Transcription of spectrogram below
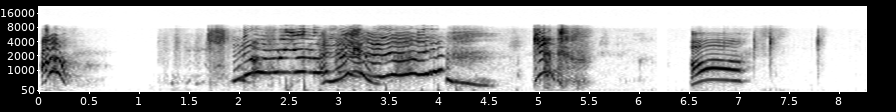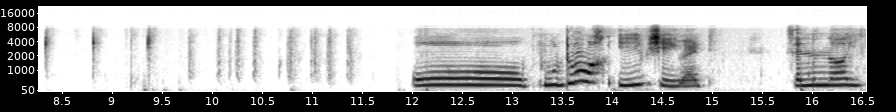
Aa! Ne vuruyorsun? Alo, alo. Git. Aa! Oo, vurdum bak iyi bir şey verdi. Senden daha iyi.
